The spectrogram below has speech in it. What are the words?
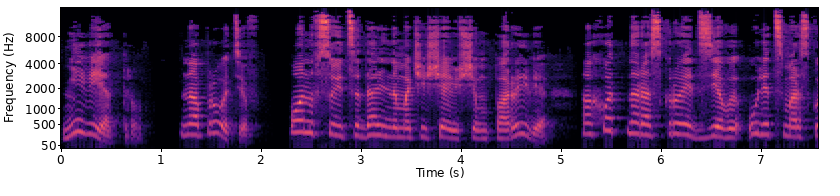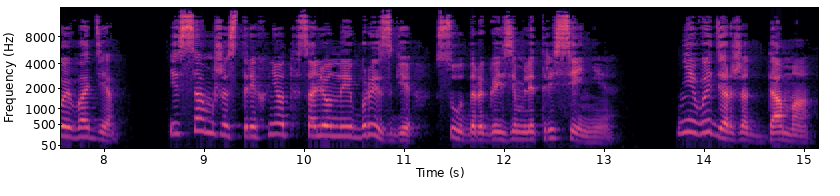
ни ветру. Напротив, он в суицидальном очищающем порыве охотно раскроет зевы улиц морской воде и сам же стряхнет соленые брызги судорогой землетрясения. Не выдержат дома,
